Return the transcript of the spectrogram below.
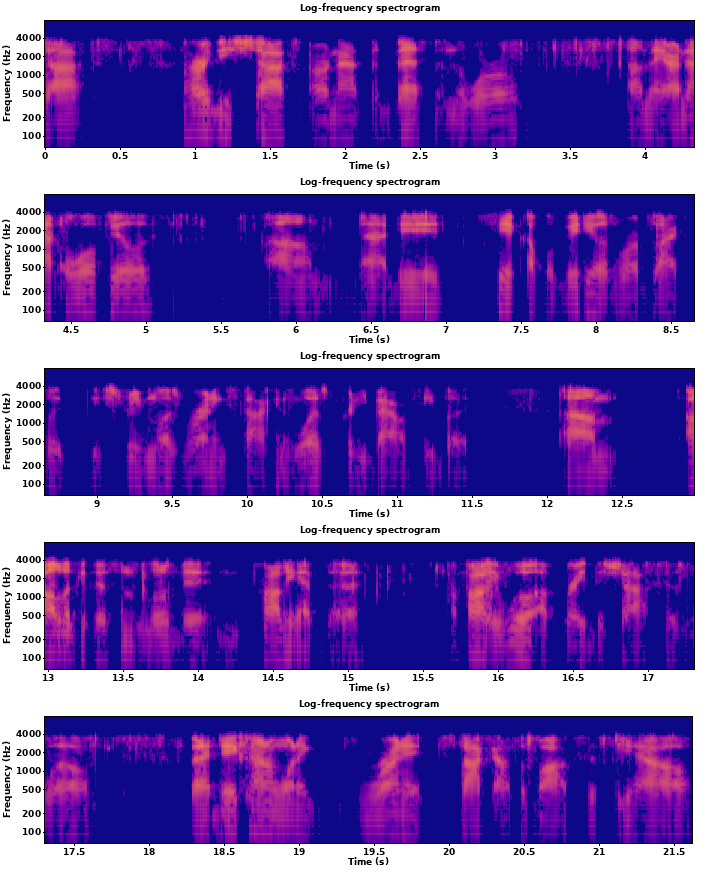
shocks. I heard these shocks are not the best in the world. Um, they are not oil filled. Um, I did see a couple videos where Blackfoot Xtreme was running stock, and it was pretty bouncy. But um, I'll look at this in a little bit and probably have to I probably will upgrade the shocks as well. But I did kind of want to run it stock out the box to see how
